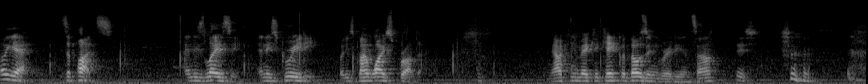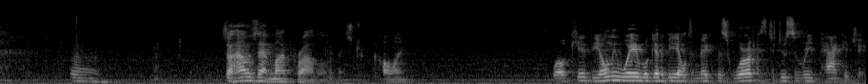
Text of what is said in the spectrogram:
Oh yeah, he's a putz. And he's lazy, and he's greedy, but he's my wife's brother. How can you make a cake with those ingredients, huh? Yeesh. Uh, So how is that my problem, Mr. Cohen? well, kid, the only way we're gonna be able to make this work is to do some repackaging.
